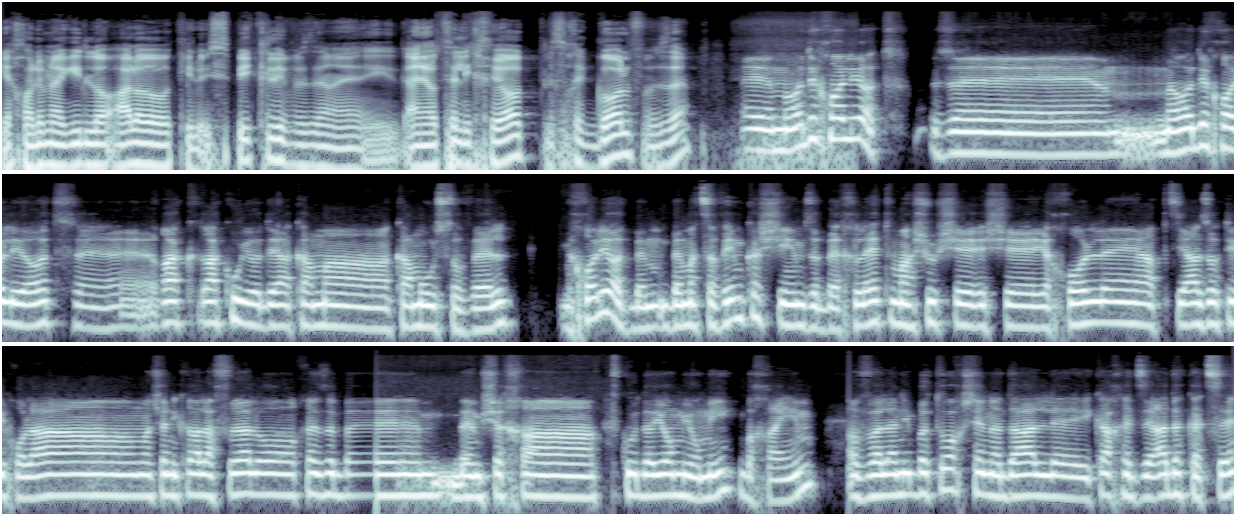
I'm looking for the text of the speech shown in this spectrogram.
יכולים להגיד לו הלו כאילו הספיק לי וזה אני רוצה לחיות לשחק גולף וזה? מאוד יכול להיות זה מאוד יכול להיות רק רק הוא יודע כמה כמה הוא סובל יכול להיות, במצבים קשים זה בהחלט משהו ש, שיכול, הפציעה הזאת יכולה מה שנקרא להפריע לו אחרי זה בהמשך התפקוד היומיומי בחיים, אבל אני בטוח שנדל ייקח את זה עד הקצה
